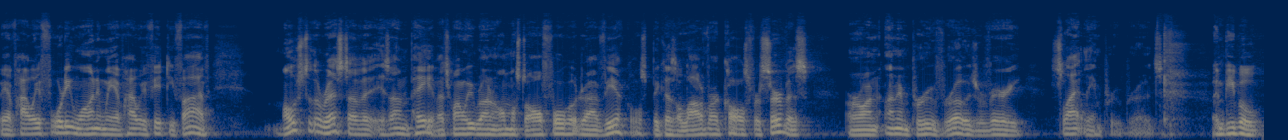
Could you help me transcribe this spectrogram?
we have Highway 41, and we have Highway 55. Most of the rest of it is unpaved. That's why we run almost all four wheel drive vehicles because a lot of our calls for service are on unimproved roads or very slightly improved roads. And people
